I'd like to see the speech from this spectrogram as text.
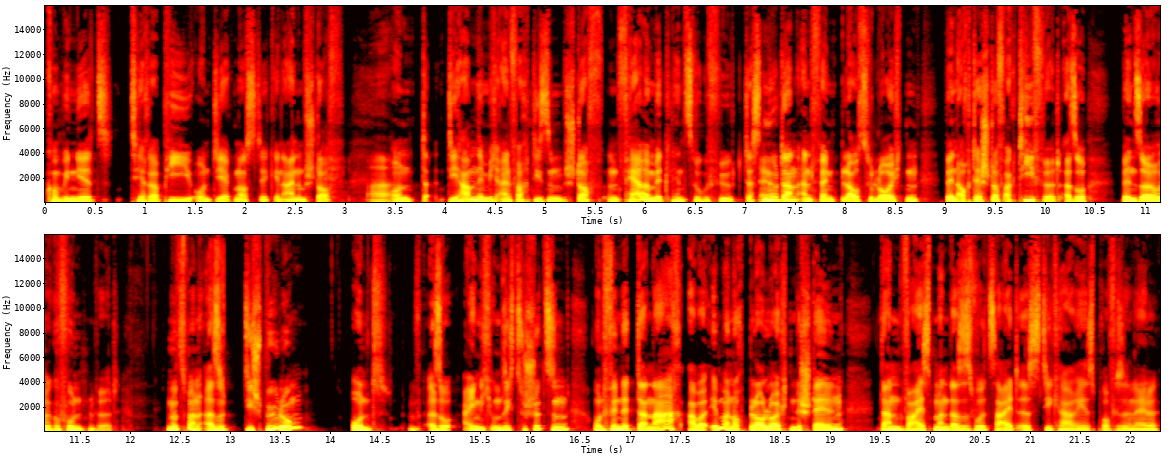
kombiniert Therapie und Diagnostik in einem Stoff. Ah, Und die haben nämlich einfach diesem Stoff ein Färbemittel hinzugefügt, das Ja. nur dann anfängt blau zu leuchten, wenn auch der Stoff aktiv wird, also wenn Säure gefunden wird. Nutzt man also die Spülung und also eigentlich um sich zu schützen und findet danach aber immer noch blau leuchtende Stellen, dann weiß man, dass es wohl Zeit ist, die Karies professionell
